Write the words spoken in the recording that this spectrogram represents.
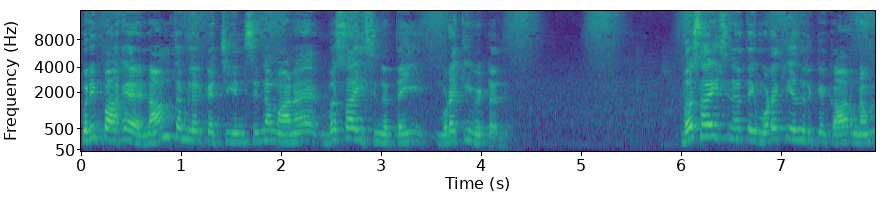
குறிப்பாக நாம் தமிழர் கட்சியின் சின்னமான விவசாயி சின்னத்தை முடக்கிவிட்டது. விவசாயி சின்னத்தை முடக்கியதற்கு காரணம்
